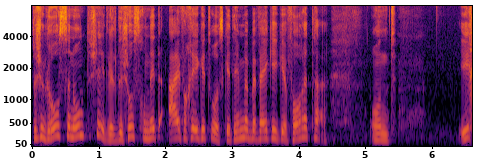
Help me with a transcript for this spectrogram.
Das ist ein großer Unterschied, weil der Schuss kommt nicht einfach irgendwo. Es gibt immer Bewegungen vorher. Und ich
